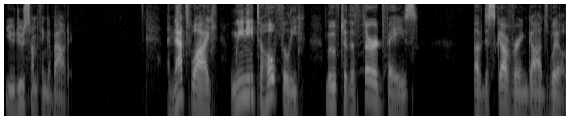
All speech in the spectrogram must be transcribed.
you do something about it. And that's why we need to hopefully move to the third phase of discovering God's will,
